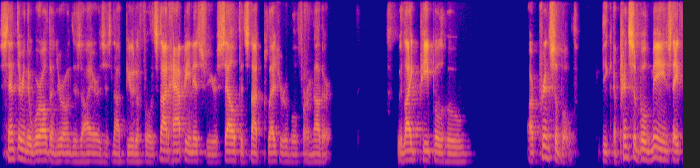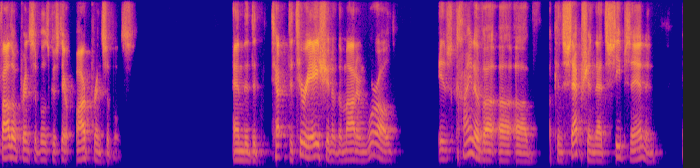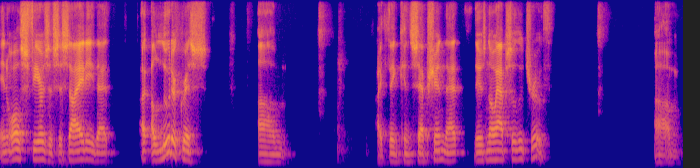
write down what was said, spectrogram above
centering the world on your own desires is not beautiful. It's not happiness for yourself. It's not pleasurable for another. We like people who are principled. A principle means they follow principles because there are principles. And the de- deterioration of the modern world is kind of a, a, a conception that seeps in and in all spheres of society that a, a ludicrous, um, I think, conception that there's no absolute truth. Um,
